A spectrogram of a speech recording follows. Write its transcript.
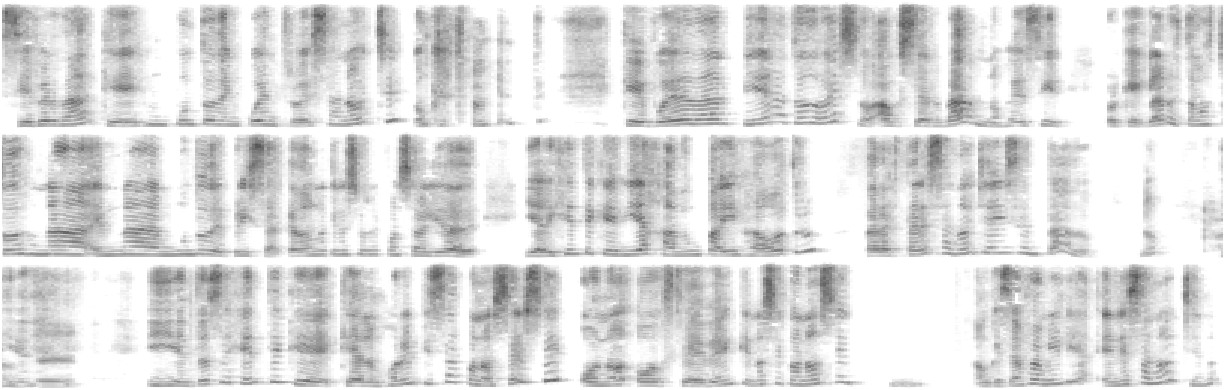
sí es verdad que es un punto de encuentro esa noche, concretamente, que puede dar pie a todo eso, a observarnos, es decir, porque claro, estamos todos en, una, en un mundo de prisa, cada uno tiene sus responsabilidades, y hay gente que viaja de un país a otro para estar esa noche ahí sentado, ¿no? Y, entonces gente que, que, a lo mejor empieza a conocerse o, no, o se ven que no se conocen, aunque sean familia, en esa noche, ¿no?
